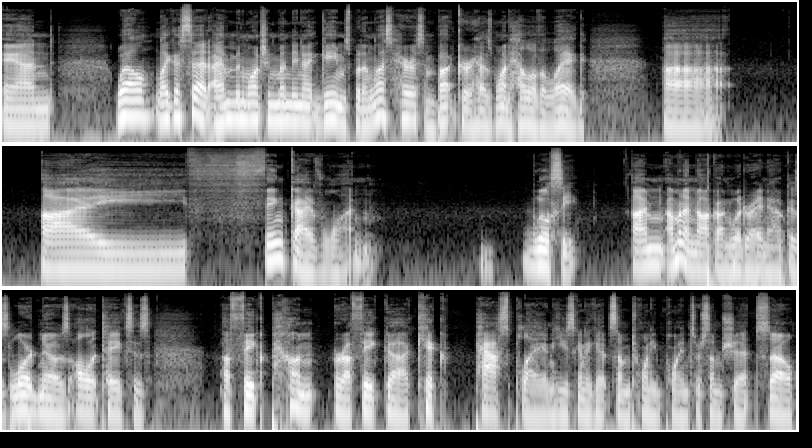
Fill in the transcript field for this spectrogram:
and well, like I said, I haven't been watching Monday night games, but unless Harrison Butker has one hell of a leg, uh, I think I've won we'll see. I'm I'm gonna knock on wood right now because Lord knows all it takes is a fake punt or a fake uh, kick pass play, and he's gonna get some 20 points or some shit. So,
